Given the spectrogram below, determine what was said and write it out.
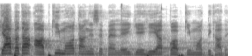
क्या पता आपकी मौत आने से पहले ये ही आपको आपकी मौत दिखा दे.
